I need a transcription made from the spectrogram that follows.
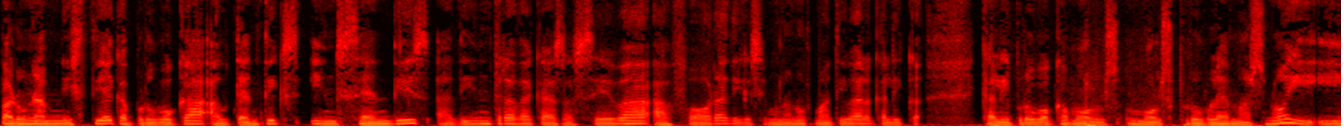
per una amnistia que provoca autèntics incendis a dintre de casa seva, a fora, diguéssim, una normativa que li, que li provoca molts, molts problemes, no? I, i,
